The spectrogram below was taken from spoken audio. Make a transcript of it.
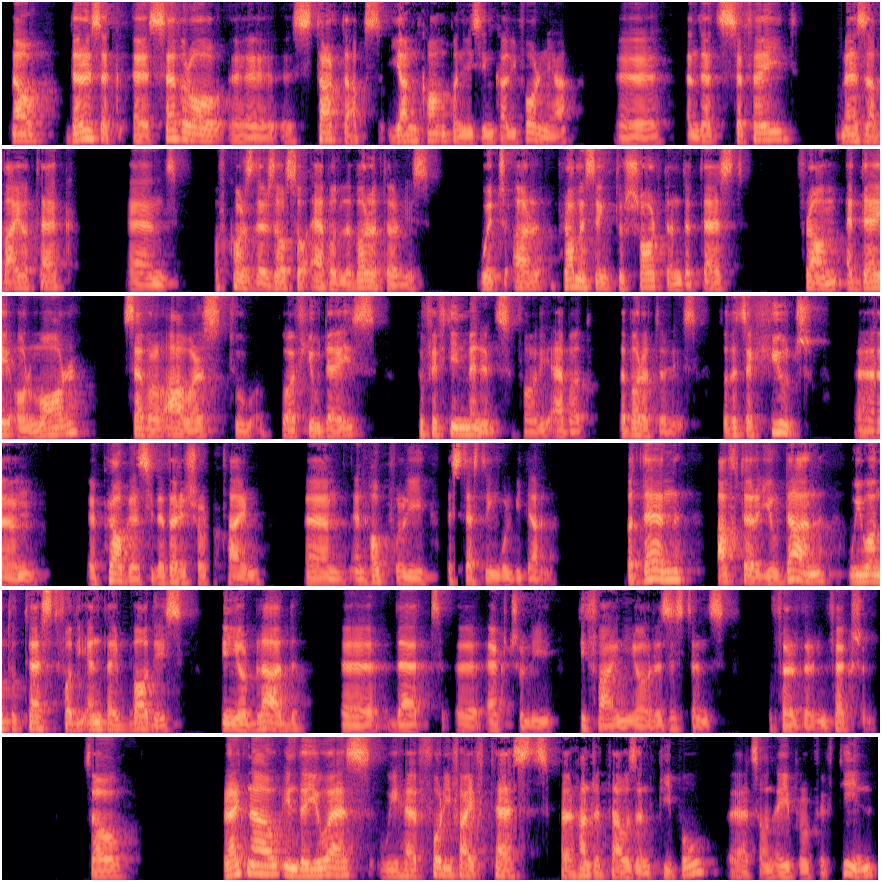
Now, there is a, a several uh, startups, young companies in California, and that's Cepheid, Mesa Biotech, and of course, there's also Abbott Laboratories, which are promising to shorten the test from a day or more, several hours to, to a few days, to 15 minutes for the Abbott Laboratories. So that's a huge um, progress in a very short time, um, and hopefully this testing will be done. But then, after you're done, we want to test for the antibodies in your blood uh, that uh, actually define your resistance to further infection. So right now in the US, we have 45 tests per 100,000 people. That's on April 15.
